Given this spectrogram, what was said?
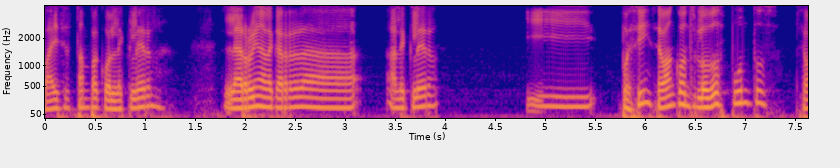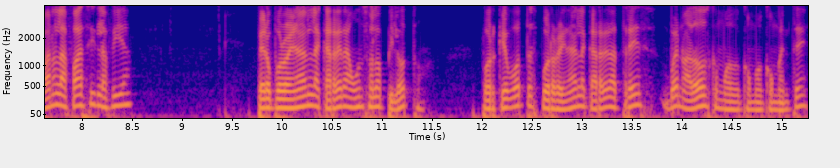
va y se estampa con Leclerc, le arruina la carrera a Leclerc. Y pues sí, se van con los dos puntos. Se van a la fácil, la FIA. Pero por arruinar la carrera a un solo piloto. ¿Por qué votas por arruinar la carrera a tres? Bueno, a dos, como, como comenté.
